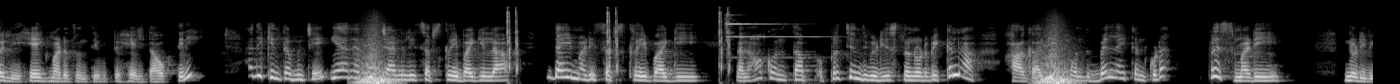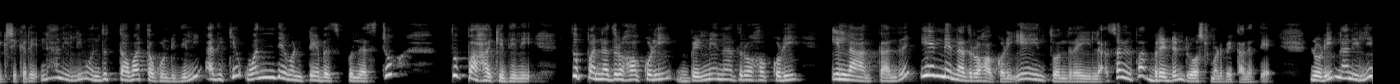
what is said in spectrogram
ಬನ್ನಿ, ಹೇಗೆ ಮಾಡೋದು ಅಂತ ಹೇಳ್ಬಿಟ್ಟು ಹೇಳ್ತಾ ಹೋಗ್ತೀನಿ. ಅದಕ್ಕಿಂತ ಮುಂಚೆ ಯಾರ್ಯಾರು ಚಾನಲ್ ಸಬ್ಸ್ಕ್ರೈಬ್ ಆಗಿಲ್ಲ ದಯಮಾಡಿ ಸಬ್ಸ್ಕ್ರೈಬ್ ಆಗಿ ನಾನು ಹಾಕುವಂತ ಪ್ರತಿಯೊಂದು ವಿಡಿಯೋಸ್ನ ನೋಡಬೇಕಲ್ಲ? ಹಾಗಾಗಿ ಒಂದು ಬೆಲ್ ಐಕನ್ ಕೂಡ ಪ್ರೆಸ್ ಮಾಡಿ. ನೋಡಿ ವೀಕ್ಷಕರೇ, ನಾನಿಲ್ಲಿ ಒಂದು ತವಾ ತಗೊಂಡಿದ್ದೀನಿ. ಅದಕ್ಕೆ ಒಂದೇ ಒಂದು ಟೇಬಲ್ ಸ್ಪೂನ್ ಅಷ್ಟು ತುಪ್ಪ ಹಾಕಿದ್ದೀನಿ. ತುಪ್ಪನಾದರೂ ಹಾಕೊಳ್ಳಿ, ಬೆಣ್ಣೆನಾದರೂ ಹಾಕೊಳ್ಳಿ, ಇಲ್ಲ ಅಂತ ಅಂದರೆ ಎಣ್ಣೆನಾದರೂ ಹಾಕೊಳ್ಳಿ, ಏನು ತೊಂದರೆ ಇಲ್ಲ. ಸ್ವಲ್ಪ ಬ್ರೆಡ್ ಅನ್ನು ರೋಸ್ಟ್ ಮಾಡಬೇಕಾಗತ್ತೆ. ನೋಡಿ, ನಾನಿಲ್ಲಿ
